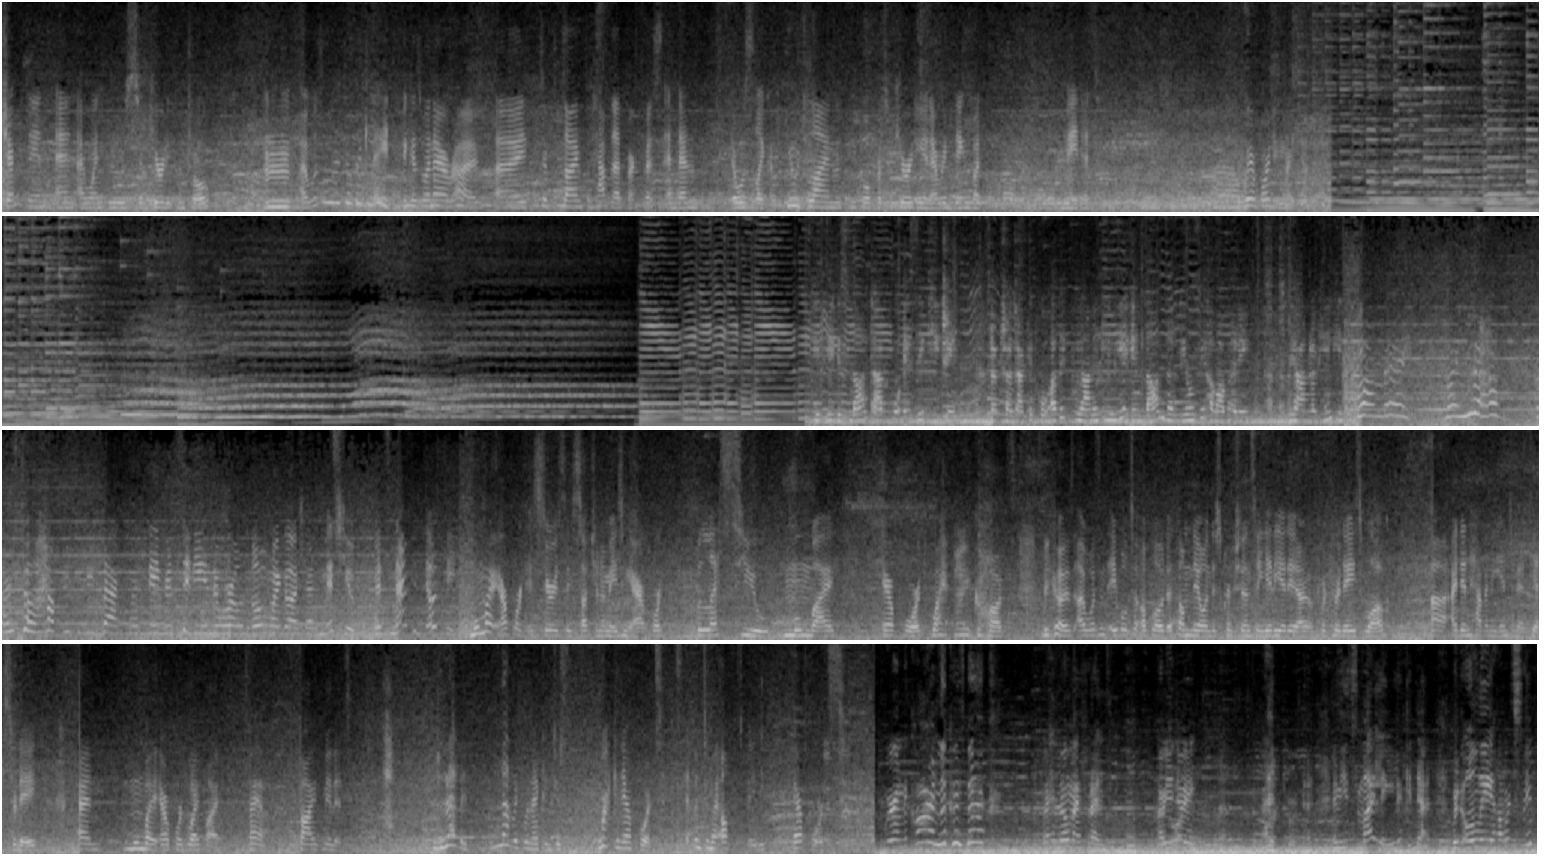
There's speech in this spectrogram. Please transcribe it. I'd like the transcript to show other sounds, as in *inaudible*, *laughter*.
Checked in and I went through security control. Mm, I was a little bit late because when I arrived I took time to have that breakfast and then there was like a huge line with people for security and everything but made it. Uh, we're boarding right now. के लिए इस लाल tab को ऐसे खींचें रक्षा jacket को अधिक फुलाने के लिए इन लाल नलियों से हवा भरें ध्यान रखें कि Bombay, my love! I'm so happy to be back, my favorite city in the world. Oh my gosh, I've missed you. It's nice and toasty. Mumbai airport is seriously such an amazing airport. Bless you, Mumbai airport *laughs* Wi-Fi gods. Because I wasn't able to upload a thumbnail and descriptions and yada yada for today's vlog. uh, I didn't have any internet yesterday and Mumbai airport Wi-Fi. Bam, five minutes. love it, love it when I can just work in airports. Step into my office, baby. Airports. We're in the car and look who's back. Well, hello, my friend. How are you doing? Good, good. *laughs* and he's smiling. Look at that. With only how much sleep?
